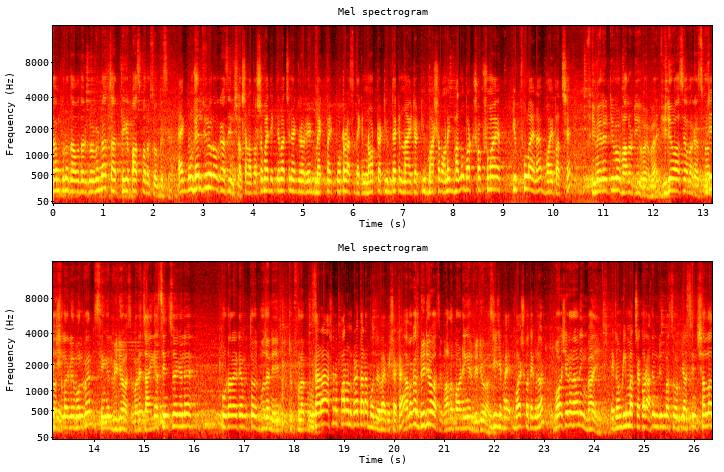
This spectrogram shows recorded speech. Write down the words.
দাম কোনো দামাদারি করবেন না চার থেকে পাঁচ পালক চলতেছে। একদম মেল ফিমেল ওকে আছে ইনশাল্লাহ। দর্শক ভাই দেখতে পাচ্ছেন একজন রেড ম্যাকপাই পোটার আছে। দেখেন নটটা টিউব দেখেন না এটা টিউব মার্শাল অনেক ভালো বাট সব সময় টিউব ফুলায় না ভয় পাচ্ছে। ফিমেলের টিমও ভালো টিউব হয় ভাই। ভিডিও আছে আমার কাছে। কোনো। দর্শক লাগলে বলবেন সিঙ্গেল ভিডিও আছে। মানে জায়গা চেঞ্জ হয়ে গেলে পোটার আইটেম তো বুঝেনি একটু ফুলা করে। যারা আসলে পালন করে তারা বুঝবে ভাই বিষয়টা। আমার কাছে ভিডিও আছে ভালো পাউডিং এর ভিডিও আছে। জি জি ভাই। বয়স কত এগুলোর? বয়স এটা রানিং ভাই। একদম ডিম বাচ্চা করা। একদম ডিম্বাস ওকে আছে। ইনশাল্লাহ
